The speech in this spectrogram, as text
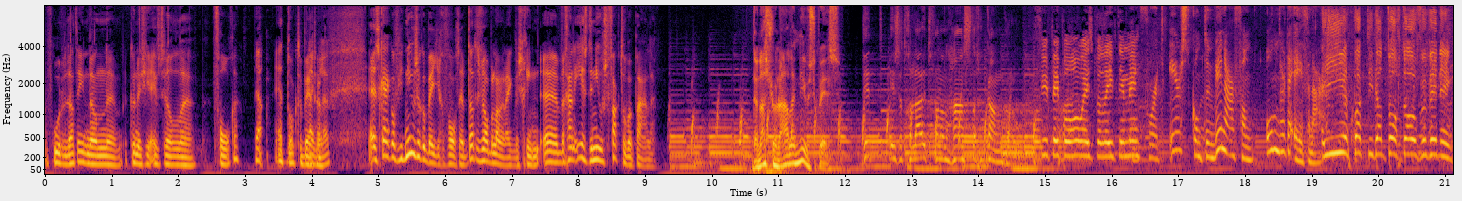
voeren dat in... dan kunnen ze je eventueel volgen. Ja, het Dr. Berto. Leuk. Eens kijken of je het nieuws ook een beetje gevolgd hebt. Dat is wel belangrijk misschien. Uh, we gaan eerst de nieuwsfactor bepalen. De Nationale Nieuwsquiz. Dit is het geluid van een haastige kangoeroe. Few people always believed in me. Voor het eerst komt de winnaar van onder de evenaar. Hier pakt hij dan toch de overwinning.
